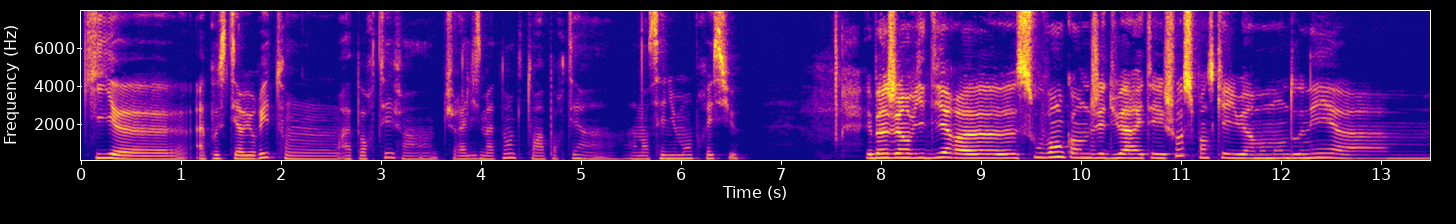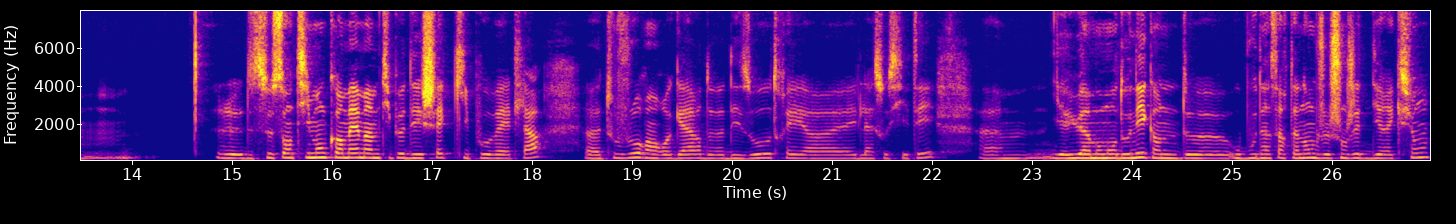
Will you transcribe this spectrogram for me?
qui euh, a posteriori t'ont apporté, enfin tu réalises maintenant qu'ils t'ont apporté un, enseignement précieux. Eh ben j'ai envie de dire euh, souvent quand j'ai dû arrêter les choses, je pense qu'il y a eu un moment donné ce sentiment quand même un petit peu d'échec qui pouvait être là. Euh, toujours en regard des autres et, euh, et, de la société. Euh, il y a eu un moment donné quand, au bout d'un certain nombre, je changeais de direction,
